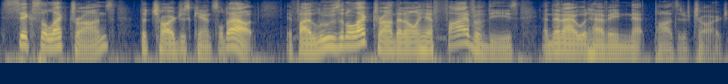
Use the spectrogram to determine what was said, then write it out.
six electrons, the charge is canceled out. If I lose an electron, then I only have five of these, and then I would have a net positive charge.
